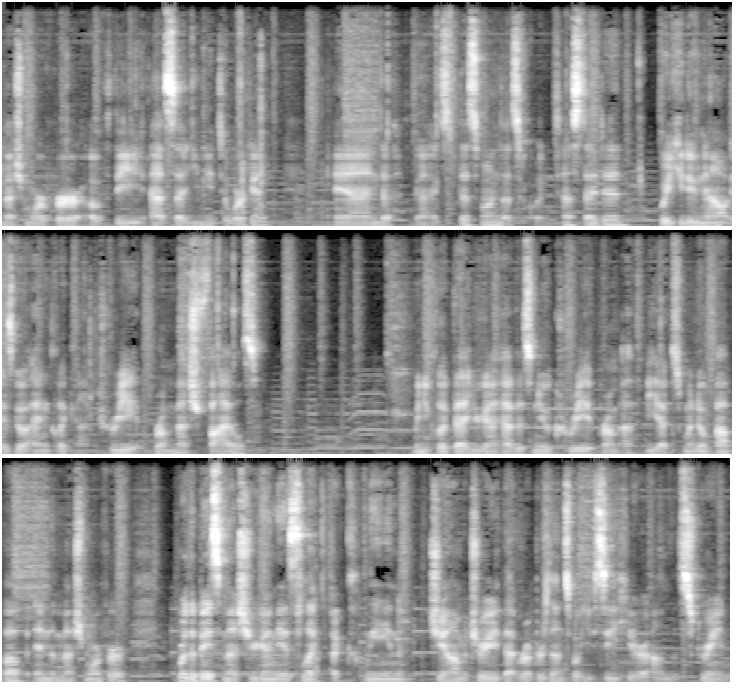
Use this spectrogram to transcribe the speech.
mesh morpher of the asset you need to work in and exit this one. That's a quick test I did. What you can do now is go ahead and click on create from mesh files. When you click that, you're gonna have this new create from FBX window pop up in the mesh morpher. For the base mesh, you're gonna need to select a clean geometry that represents what you see here on the screen.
